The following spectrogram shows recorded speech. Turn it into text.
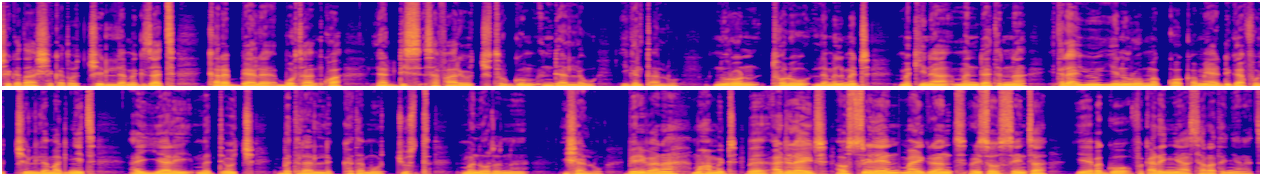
ሸቀጣ ሸቀጦችን ለመግዛት ቀረብ ያለ ቦታ እንኳ ለአዲስ ሰፋሪዎች ትርጉም እንዳለው ይገልጣሉ። ኑሮን ቶሎ ለመልመድ መኪና መንዳትና የተለያዩ የኑሮ መቋቋሚያ ድጋፎችን ለማግኘት አያሌ መጤዎች በትላልቅ ከተሞች ውስጥ መኖርን ይሻሉ። ቤሪቫና ሞሐመድ በአደላይድ Australian Migrant Resource Centre የበጎ ፈቃደኛ ሠራተኛ ናት።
